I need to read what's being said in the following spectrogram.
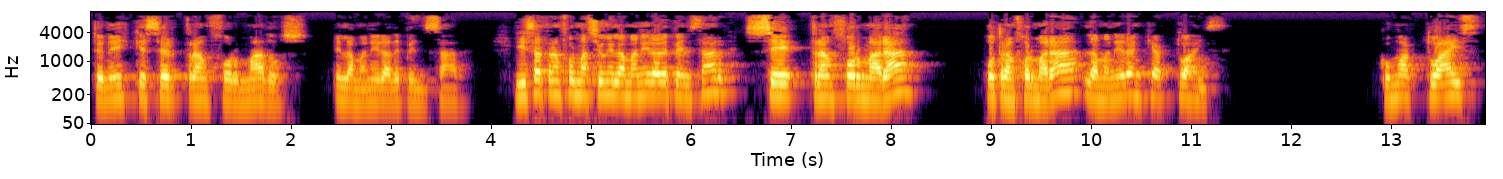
tenéis que ser transformados en la manera de pensar. Y esa transformación en la manera de pensar se transformará o transformará la manera en que actuáis. Cómo actuáis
